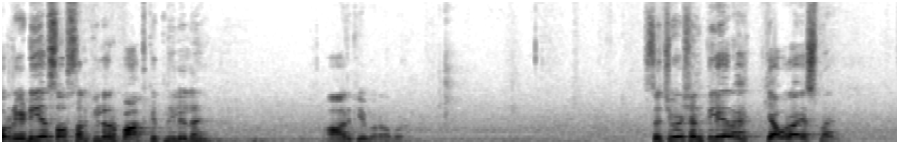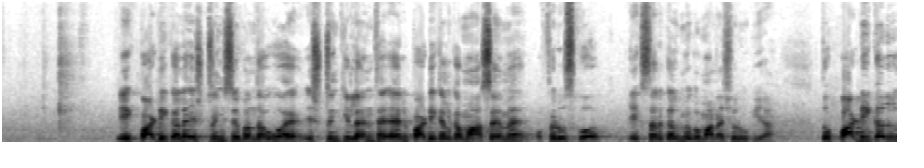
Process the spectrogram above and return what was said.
और रेडियस ऑफ सर्कुलर पाथ कितनी ले लें आर के बराबर सिचुएशन क्लियर है क्या हो रहा है इसमें एक पार्टिकल है स्ट्रिंग से बंधा हुआ है स्ट्रिंग की लेंथ है एल पार्टिकल का मास एम है और फिर उसको एक सर्कल में घुमाना शुरू किया तो पार्टिकल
